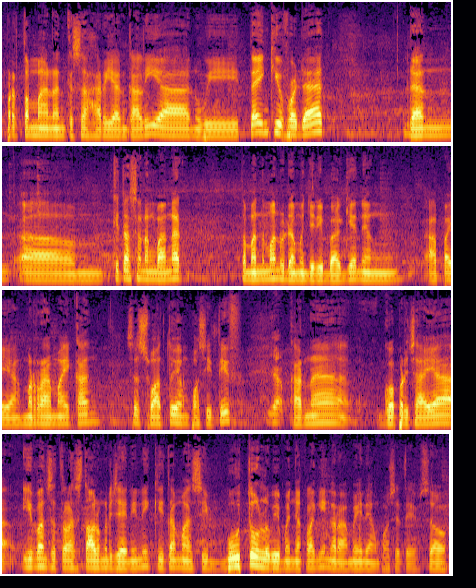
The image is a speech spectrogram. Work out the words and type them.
pertemanan keseharian kalian. We thank you for that. Dan um, kita senang banget teman-teman udah menjadi bagian yang apa ya meramaikan sesuatu yang positif Yap. karena gue percaya even setelah setahun ngerjain ini kita masih butuh lebih banyak lagi ngeramein yang positif. So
